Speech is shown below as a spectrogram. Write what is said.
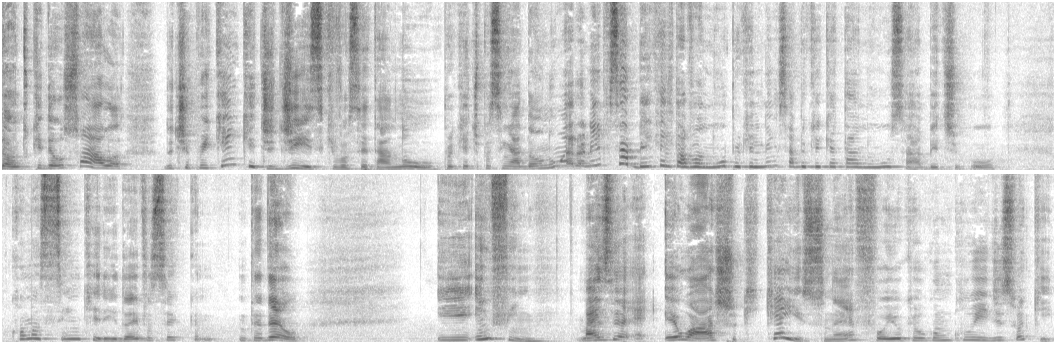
Tanto que Deus fala, do tipo, e quem que te diz que você tá nu? Porque, tipo assim, Adão não era nem saber que ele tava nu, porque ele nem sabe o que é tá nu, sabe? Tipo, como assim, querido? Aí você. Entendeu? E, enfim, mas eu acho que, que é isso, né? Foi o que eu concluí disso aqui.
